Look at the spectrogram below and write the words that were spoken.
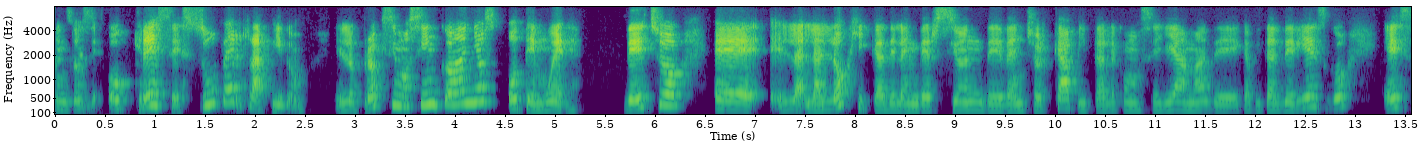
Entonces, o crece súper rápido en los próximos cinco años o te mueres. De hecho, eh, la, la, lógica de la inversión de venture capital, como se llama, de capital de riesgo, es,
